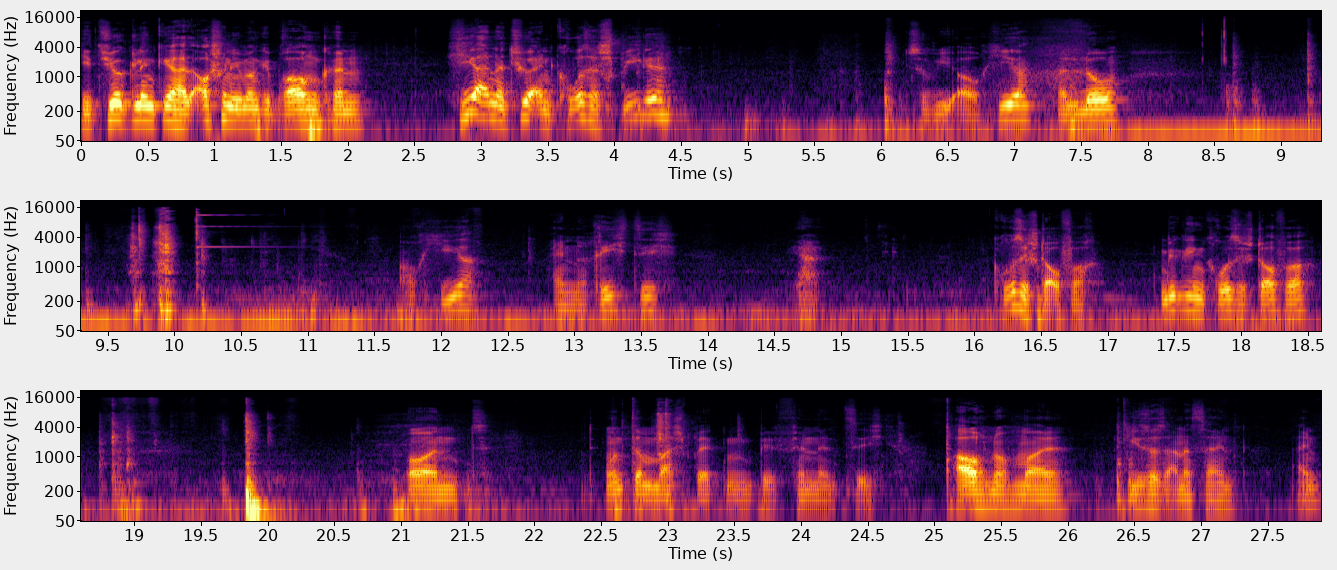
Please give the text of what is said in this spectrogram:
Die Türklinke hat auch schon jemand gebrauchen können. Hier an der Tür ein großer Spiegel, sowie auch hier. Hallo. Auch hier ein richtig ja, großes Staufach. Wirklich ein großes Staufach. Und unterm Waschbecken befindet sich auch nochmal, wie soll es anders sein, ein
